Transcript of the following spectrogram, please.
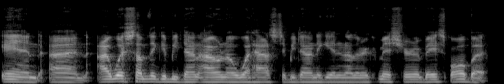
and and I wish something could be done. I don't know what has to be done to get another commissioner in baseball, but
